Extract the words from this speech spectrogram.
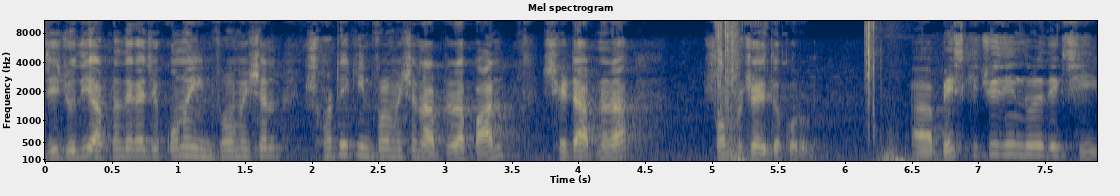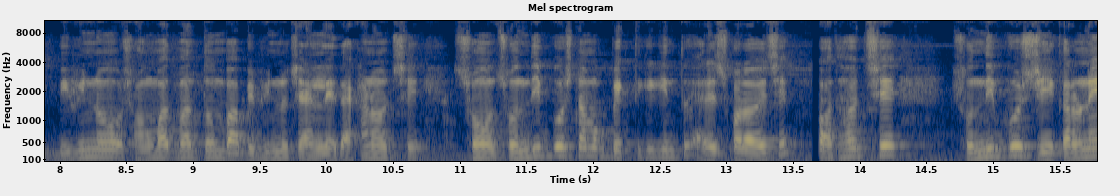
যে, যদি আপনাদের কাছে কোনো ইনফরমেশন সঠিক ইনফরমেশন আপনারা পান, সেটা আপনারা সম্প্রচারিত করুন। বেশ কিছুদিন ধরে দেখছি বিভিন্ন সংবাদ মাধ্যম বা বিভিন্ন চ্যানেলে দেখানো হচ্ছে। সন্দীপ ঘোষ নামক ব্যক্তিকে কিন্তু অ্যারেস্ট করা হয়েছে। কথা হচ্ছে সন্দীপ ঘোষ যে কারণে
